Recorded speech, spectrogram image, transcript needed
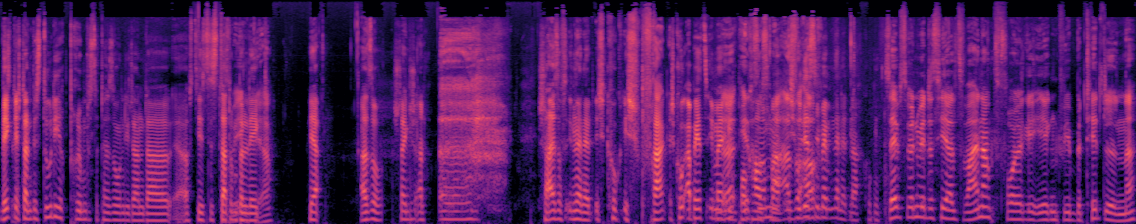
Wirklich, dann bist du die berühmteste Person, die dann da aus dieses Datum belegt. ja. Also, streng dich an. Äh, Scheiß aufs Internet. Ich guck, ich frag, ich guck aber jetzt immer Ne, im Brockhaus nach. also ich will jetzt nicht mehr im Internet nachgucken. selbst wenn wir das hier als Weihnachtsfolge irgendwie betiteln, ne?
